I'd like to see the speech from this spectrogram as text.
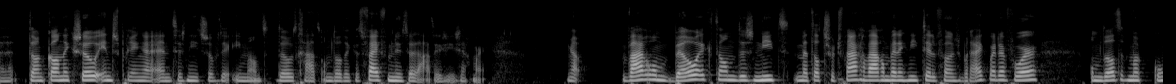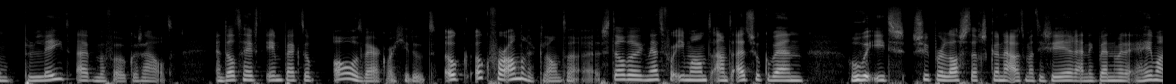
uh, dan kan ik zo inspringen. En het is niet alsof er iemand doodgaat omdat ik het vijf minuten later zie, zeg maar. Nou, waarom bel ik dan dus niet met dat soort vragen? Waarom ben ik niet telefonisch bereikbaar daarvoor? Omdat het me compleet uit mijn focus haalt. En dat heeft impact op al het werk wat je doet. Ook, ook voor andere klanten. Eh, stel dat ik net voor iemand aan het uitzoeken ben hoe we iets super lastigs kunnen automatiseren. En ik ben me helemaal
